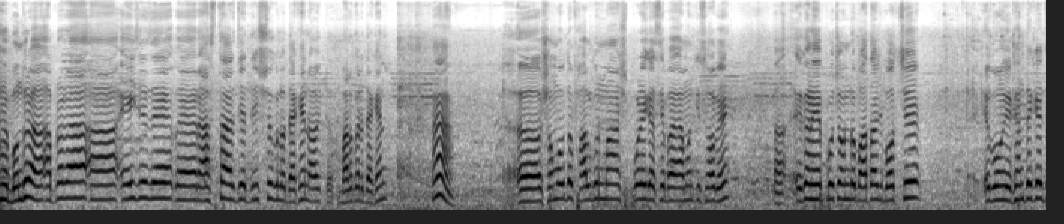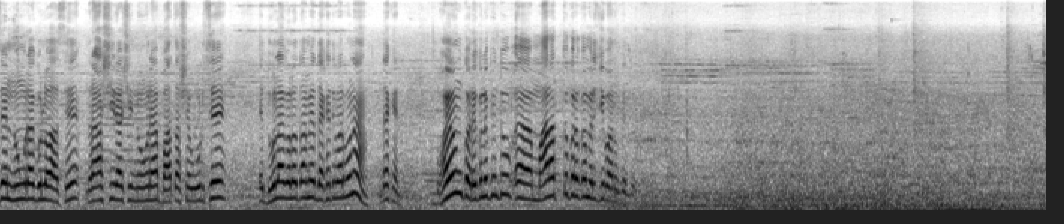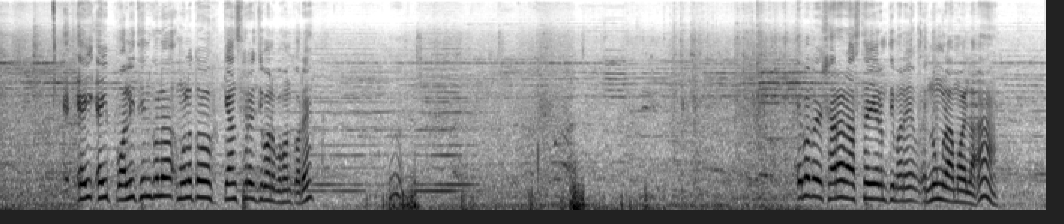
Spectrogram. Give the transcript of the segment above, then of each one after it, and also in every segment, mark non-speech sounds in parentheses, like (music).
হ্যাঁ বন্ধুরা, আপনারা এই যে যে রাস্তার যে দৃশ্যগুলো দেখেন ভালো করে দেখেন হ্যাঁ? সম্ভবত ফাল্গুন মাস পড়ে গেছে বা এমন কিছু হবে। এখানে প্রচণ্ড বাতাস বচ্ছে এবং এখান থেকে যে নোংরাগুলো আছে, রাশি রাশি নোংরা বাতাসে উঠছে এই ধুলাগুলো তো আমি দেখাতে পারব না? দেখেন, ভয়ঙ্কর, এগুলো কিন্তু মারাত্মক রকমের জীবাণু কিন্তু। এই এই পলিথিনগুলো মূলত ক্যান্সারের জীবাণু বহন করে। এভাবে সারা রাস্তায় এরমতি মানে নোংরা ময়লা হ্যাঁ?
